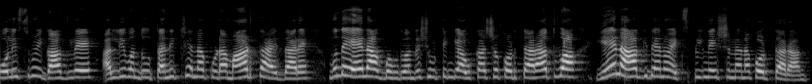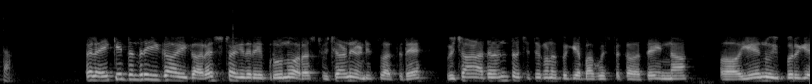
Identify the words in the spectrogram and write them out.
ಪೊಲೀಸರು ಈಗಾಗಲೇ ಅಲ್ಲಿ ಒಂದು ತನಿಖೆಯನ್ನ ಕೂಡ ಮಾಡ್ತಾ ಇದ್ದಾರೆ. ಮುಂದೆ ಏನಾಗಬಹುದು? ಅಂದ್ರೆ ಶೂಟಿಂಗ್ಗೆ ಅವಕಾಶ ಕೊಡ್ತಾರಾ ಅಥವಾ ಏನಾಗಿದೆ ಅನ್ನೋ ಎಕ್ಸ್ಪ್ಲನೇಷನ್ ಅನ್ನ ಕೊಡ್ತಾರಾ ಅಂತ? ಅಲ್ಲ, ಏಕೆಂತಂದ್ರೆ ಈಗ ಈಗ ಅರೆಸ್ಟ್ ಆಗಿದ್ದಾರೆ ಇಬ್ರು ಅರೆಸ್ಟ್ ವಿಚಾರಣೆ ನಡೆಸಲಾಗ್ತದೆ. ವಿಚಾರಣೆ ಆದ ನಂತರ ಚಿತ್ರೀಕರಣದ ಬಗ್ಗೆ ಭಾಗವಹಿಸಬೇಕಾಗುತ್ತೆ. ಇನ್ನ ಏನು ಇಬ್ಬರಿಗೆ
